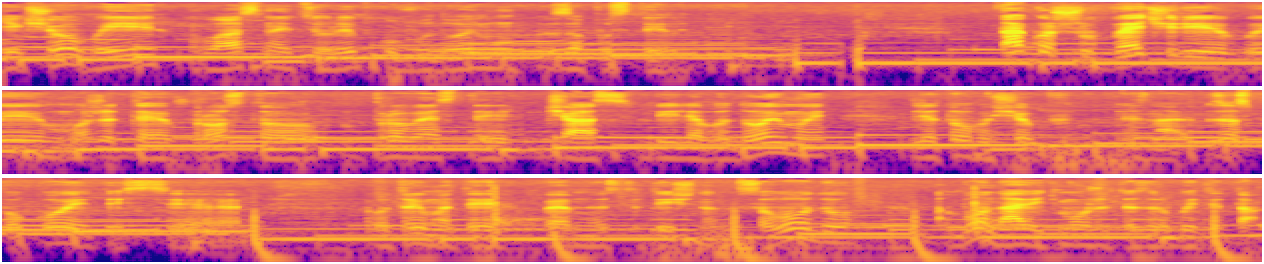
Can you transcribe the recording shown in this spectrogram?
якщо ви власне цю рибку водойму запустили. Також ввечері ви можете просто провести час біля водойми для того, щоб не знаю, заспокоїтись, е, отримати певну естетичну насолоду, або навіть можете зробити так.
